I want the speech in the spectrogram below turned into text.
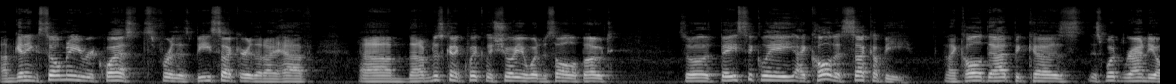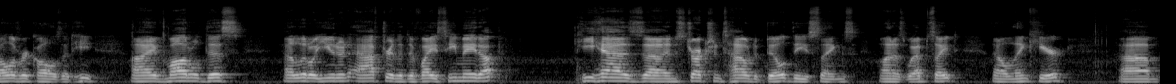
I'm getting so many requests for this bee sucker that I have um, that I'm just going to quickly show you what it's all about. So basically, I call it a suckabee. And I call it that because it's what Randy Oliver calls it. He, I've modeled this a little unit after the device he made up. He has uh, instructions how to build these things on his website. I'll link here. Um,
